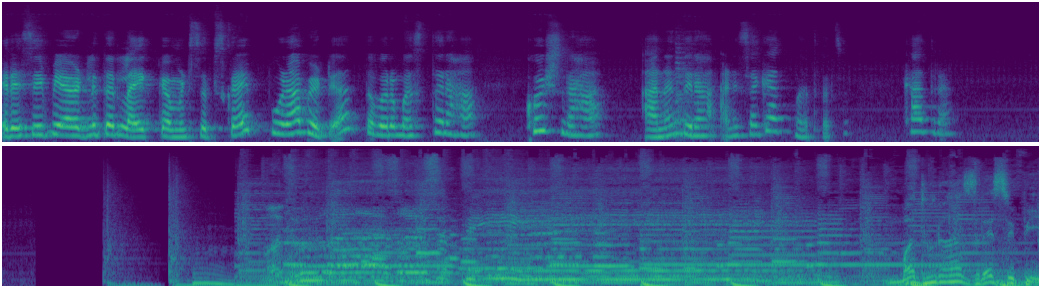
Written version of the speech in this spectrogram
रेसिपी आवडली तर लाईक कमेंट सबस्क्राईब पुन्हा भेटूया. तर मस्त राहा खुश राहा आनंदी राहा आणि सगळ्यात महत्त्वाचं खात राहा. मधुराज रेसिपी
